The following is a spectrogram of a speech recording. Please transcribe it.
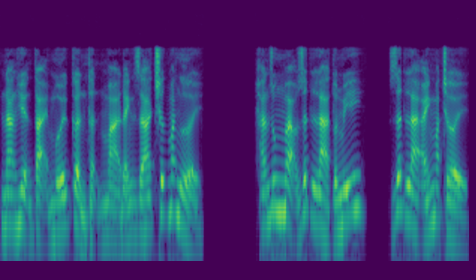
Nàng hiện tại mới cẩn thận mà đánh giá trước mắt người. Hắn dung mạo rất là tuấn mỹ, rất là ánh mặt trời,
